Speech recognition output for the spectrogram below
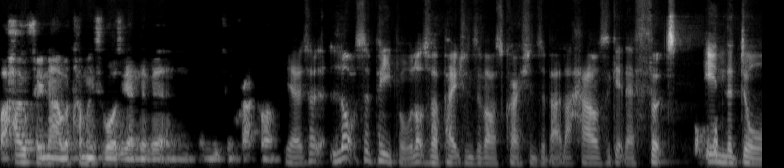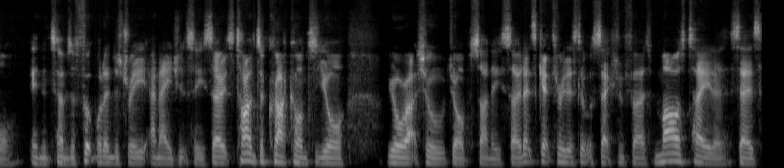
but hopefully now we're coming towards the end of it and, and we can crack on. Yeah, so lots of people, lots of our patrons have asked questions about like, how to get their foot in the door in the terms of football industry and agency. So it's time to crack on to your your actual job, Sonny. So let's get through this little section first. Miles Taylor says,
